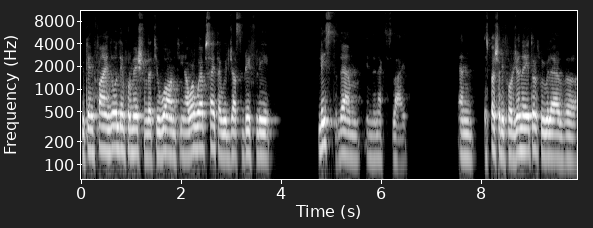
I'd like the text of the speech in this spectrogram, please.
You can find all the information that you want in our website. I will just briefly list them in the next slide and especially for generators, we will have uh,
